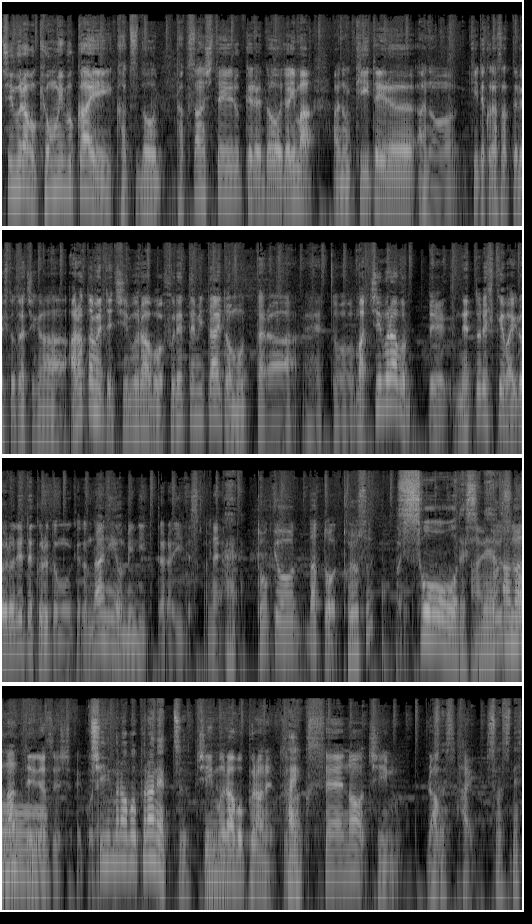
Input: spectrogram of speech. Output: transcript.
チームラボ興味深い活動たくさんしているけれどじゃあ今あの聞いているあの聞いてくださっている人たちが改めてチームラボを触れてみたいと思ったら、えーとまあ、チームラボってネットで引けばいろいろ出てくると思うけど何を見に行ったらいいですかね、はい、東京だと豊洲？やっぱり。そうですね、はい、豊洲は何ていうやつでしたっけこれ？チームラボプラネッツチームラボプラネッツ、はい、惑星のチームラボはい、そうですね。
